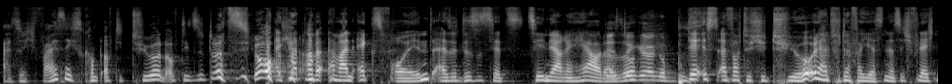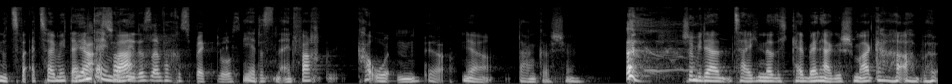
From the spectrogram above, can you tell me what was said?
also ich weiß nicht, es kommt auf die Tür und auf die Situation. Ich hatte mal einen Ex-Freund, also das ist jetzt zehn Jahre her oder Der ist so. buff. Der ist einfach durch die Tür und hat wieder vergessen, dass ich vielleicht nur zwei, zwei Meter ja, hinter ihm sorry, war. das ist einfach respektlos. Ja, das sind einfach Chaoten. Ja. Ja, danke schön. Schon wieder ein Zeichen, dass ich keinen Männergeschmack habe.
